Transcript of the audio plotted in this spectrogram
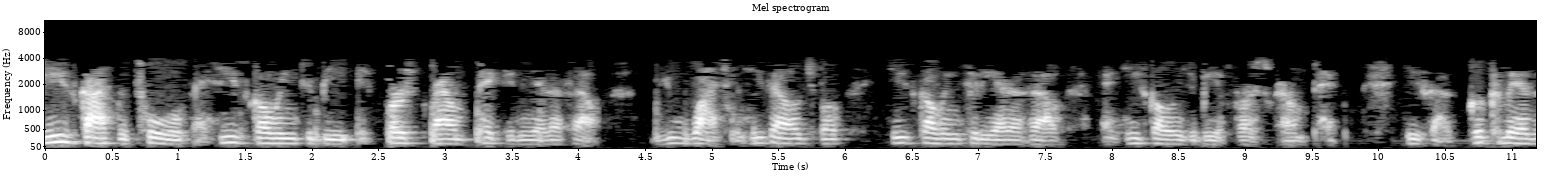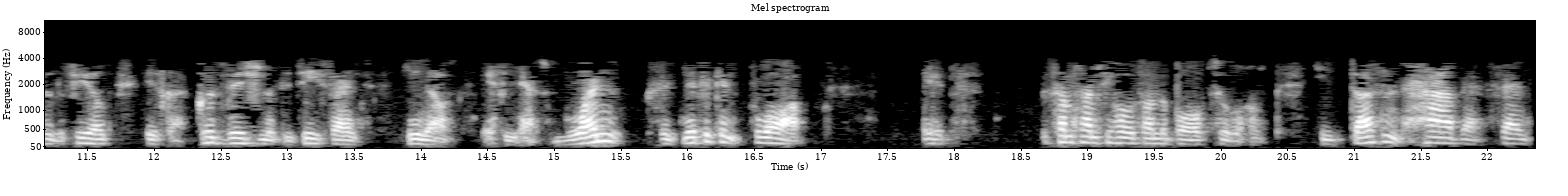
He's got the tools that he's going to be a first round pick in the NFL. You watch when he's eligible, he's going to the NFL and he's going to be a first round pick. He's got good command of the field. He's got good vision of the defense. He knows if he has one significant flaw, it's sometimes he holds on the ball too long. He doesn't have that sense,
